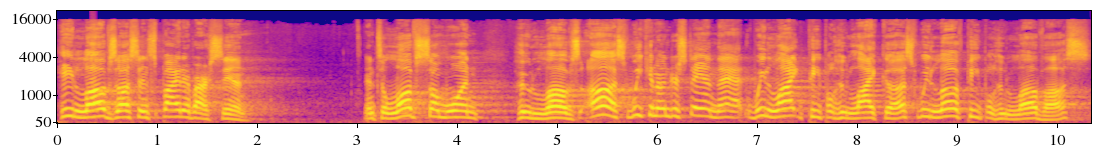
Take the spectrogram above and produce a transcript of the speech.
he loves us in spite of our sin. And to love someone who loves us, we can understand that. We like people who like us, we love people who love us.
